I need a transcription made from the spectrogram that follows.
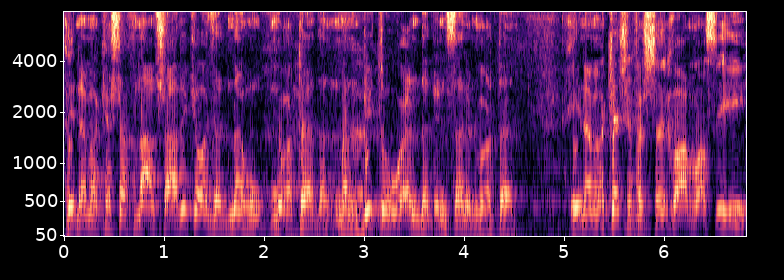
حينما كشفنا عن شعرك وجدناه معتادا. منبته عند الإنسان المعتاد. حينما كشف الشيخ عن رأسه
